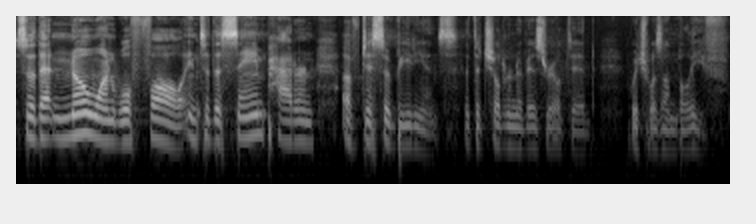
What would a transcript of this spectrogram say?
so that no one will fall into the same pattern of disobedience that the children of Israel did, which was unbelief.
